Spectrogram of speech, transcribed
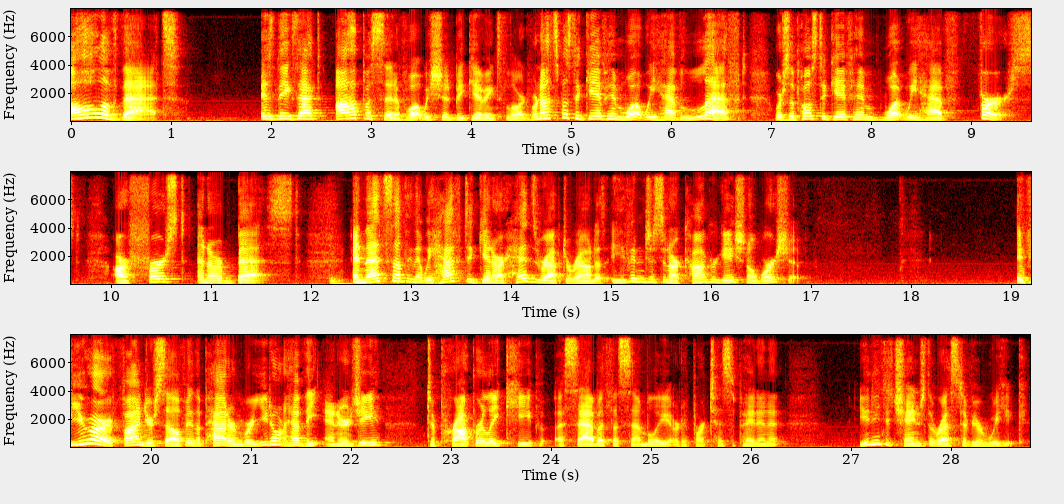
All of that is the exact opposite of what we should be giving to the Lord. We're not supposed to give him what we have left. We're supposed to give him what we have first, our first and our best. And that's something that we have to get our heads wrapped around, even just in our congregational worship. If you are find yourself in the pattern where you don't have the energy to properly keep a Sabbath assembly or to participate in it, you need to change the rest of your week.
